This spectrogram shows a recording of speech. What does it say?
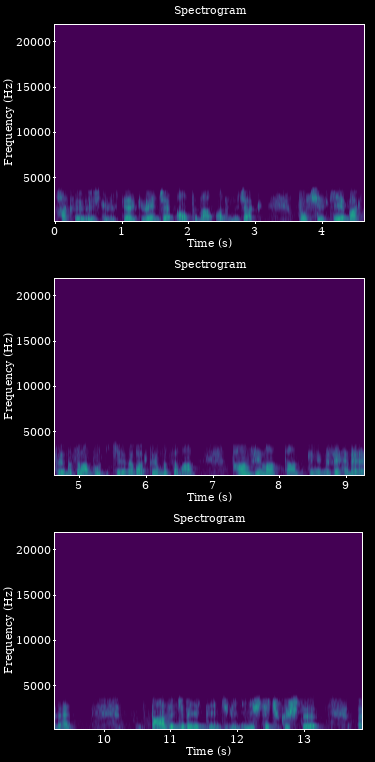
hak ve özgürlükler güvence altına alınacak. Bu çizgiye baktığımız zaman, bu ikileme baktığımız zaman Tanzimat'tan günümüze hemen hemen az önce belirttiğim gibi inişte çıkıştı e,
